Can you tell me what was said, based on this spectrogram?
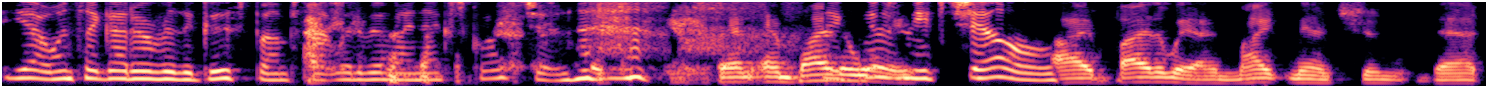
Yeah, once I got over the goosebumps, that would have been my next question. and, and by the way, gives me chills. I, by the way, I might mention that,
